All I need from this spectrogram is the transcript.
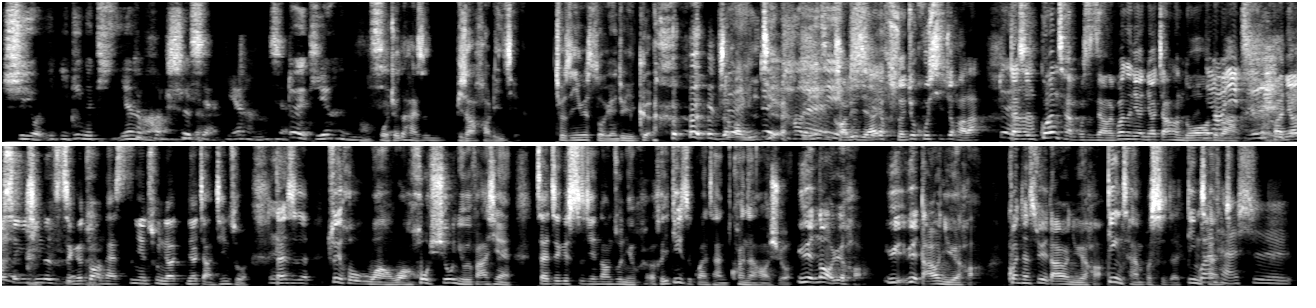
是有一一定的体验了，是显，体验很明显，对，体验很明显。我觉得还是比较好理解。就是因为所缘就一个，比较好理解，好理解，好理解，所缘就呼吸就好了。但是观禅不是这样的，观禅你要你要讲很多，对吧？啊，你要身心的整个状态，四念处你要你要讲清楚。但是最后往往后修，你会发现在这个事件当中，你一定是观禅观禅好修，越闹越好，越越打扰你越好。观禅是越打扰你越好，定禅不是的，定禅是。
